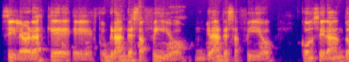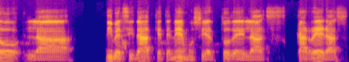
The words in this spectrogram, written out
Sí, la verdad es que eh, fue un gran desafío, un gran desafío, considerando la diversidad que tenemos, ¿cierto? De las carreras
